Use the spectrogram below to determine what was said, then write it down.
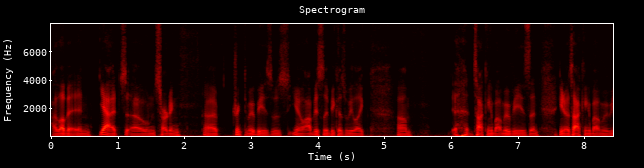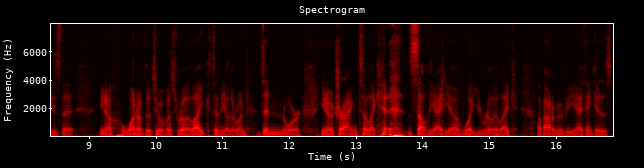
i love it and yeah it's uh, when starting uh, drink the movies was you know obviously because we like um, talking about movies and you know talking about movies that you know one of the two of us really liked and the other one didn't or you know trying to like sell the idea of what you really like about a movie i think is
